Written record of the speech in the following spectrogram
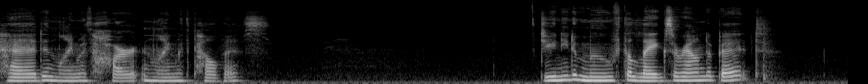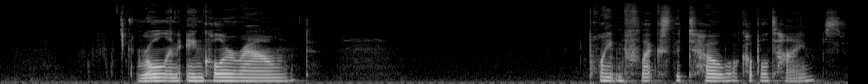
head in line with heart, in line with pelvis. Do you need to move the legs around a bit? Roll an ankle around. Point and flex the toe a couple times.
